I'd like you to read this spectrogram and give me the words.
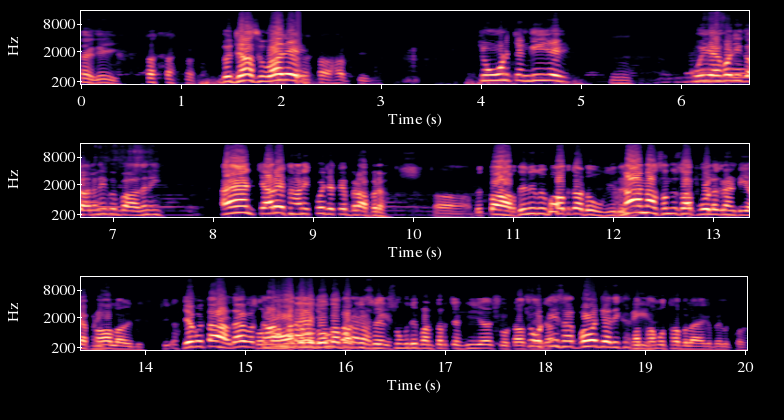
ਹੈਗੇ ਜੀ। ਦੂਜਾ ਸੂਆ ਜੇ। ਹਾਂ ਠੀਕ ਚੋਣ ਚੰਗੀ ਜੇ। ਹੂੰ। ਕੋਈ ਇਹੋ ਜੀ ਗੱਲ ਨਹੀਂ ਕੋਈ ਬਾਤ ਨਹੀਂ। ਐਨ ਚਾਰੇ ਥਾਣੇ ਇੱਕੋ ਜਿਹੇ ਬਰਾਬਰ। ਹਾਂ ਵੀ ਧਾਰ ਦੀ ਨਹੀਂ ਕੋਈ ਬਹੁਤ ਘੱਟ ਹੋਊਗੀ ਨਾ ਨਾ ਸੰਧੂ ਸਾਹਿਬ ਫੁੱਲ ਗਾਰੰਟੀ ਆਪਣੀ। ਆ ਲਓ ਜੀ ਠੀਕ ਆ। ਜੇ ਕੋਈ ਧਾਰ ਦਾ ਸੋ ਥਾਣ ਨੌ ਮਾੜਾ ਕਿਲੋ ਜਿਹਾ ਦੁੱਧ ਆ ਜ਼ਰੂਰ ਬਾਕੀ ਸੇਕ ਸੁੰਗ ਦੀ ਬਣਤਰ ਚੰਗੀ ਆ ਛੋਟਾ ਸੀਗਾ ਝੋਟੀ ਸਾਹਿਬ ਬਹੁਤ ਜ਼ਿਆਦਾ ਖਰੀ ਮੱਥਾ ਮੁੱਥਾ ਬਲੈਕ ਬਿਲਕੁਲ।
